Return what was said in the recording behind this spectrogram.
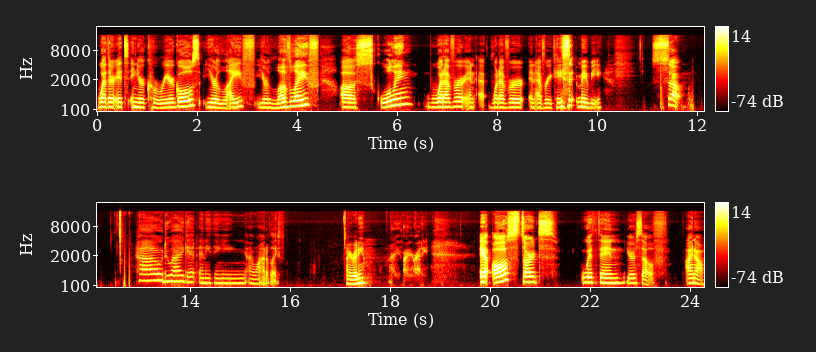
whether it's in your career goals, your life, your love life, uh schooling, whatever and whatever in every case it may be. So, how do I get anything I want out of life? Are you ready? Are you, are you ready? It all starts within yourself. I know.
